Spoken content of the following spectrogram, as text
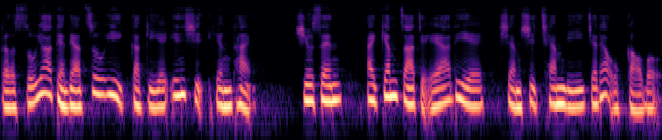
都需要定定注意家己的饮食形态。首先，爱检查一下你的膳食纤维食了有够无？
